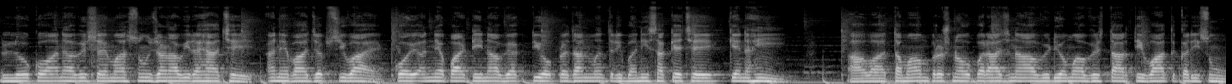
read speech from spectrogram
લોકો આના વિષયમાં શું જણાવી રહ્યા છે? અને ભાજપ સિવાય કોઈ અન્ય પાર્ટીના વ્યક્તિઓ પ્રધાનમંત્રી બની શકે છે કે નહીં? આવા તમામ પ્રશ્નો ઉપર આજના આ વિડીયોમાં વિસ્તારથી વાત કરીશું.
